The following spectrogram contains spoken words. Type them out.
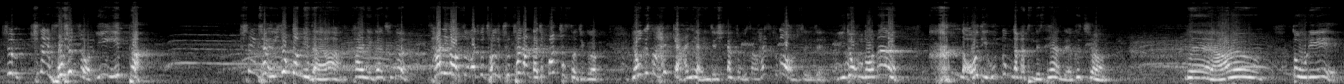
지금 시장님 보셨죠? 이 입학. 시장님 제가 이 정도입니다. 가인이가 지금 자리가 없어가지고 저기 주차장까지 꽉 찼어 지금. 여기서 할 게 아니야 이제 시장 쪽에서 할 수가 없어 이제. 이 정도는 큰 어디 운동장 같은 데서 해야 돼요. 그쵸? 네. 아유 또 우리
